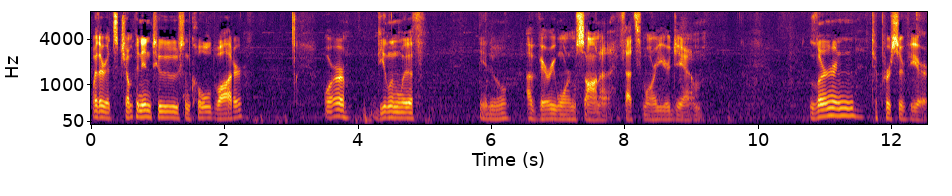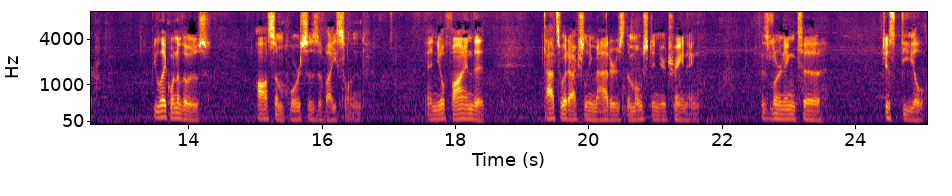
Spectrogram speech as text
Whether it's jumping into some cold water or dealing with, you know, a very warm sauna, if that's more your jam. Learn to persevere. Be like one of those awesome horses of Iceland. And you'll find that that's what actually matters the most in your training is learning to just deal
